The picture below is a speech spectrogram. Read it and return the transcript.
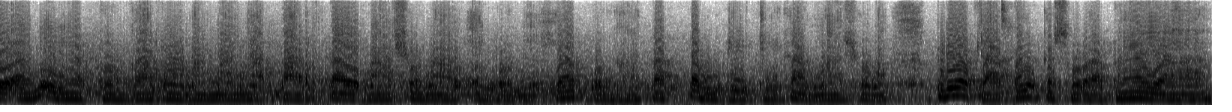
PNI-nya Bung Karno namanya Partai Nasional Indonesia Bung Hatta Pendidikan Nasional. Beliau datang ke Surabaya.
